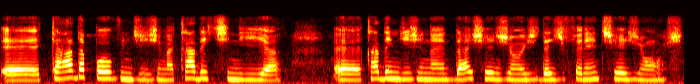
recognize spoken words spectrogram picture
é, cada povo indígena, cada etnia, é, cada indígena das regiões, das diferentes regiões,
